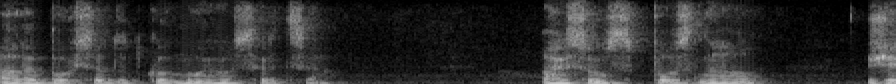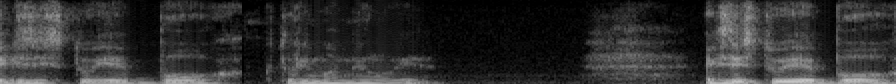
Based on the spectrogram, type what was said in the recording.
ale Boh sa dotkol môjho srdca. A ja som spoznal, že existuje Boh, ktorý ma miluje. Existuje Boh,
